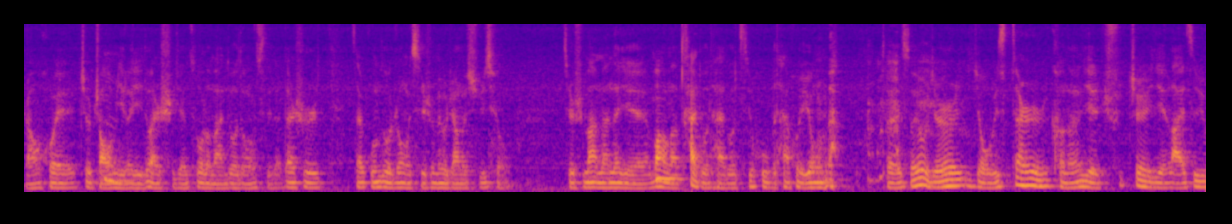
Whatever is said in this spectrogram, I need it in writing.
然后会就着迷了一段时间，做了蛮多东西的，但是在工作中我其实没有这样的需求，就是慢慢的也忘了太多太多，几乎不太会用了。对，所以我觉得有一些，但是可能也出这也来自于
